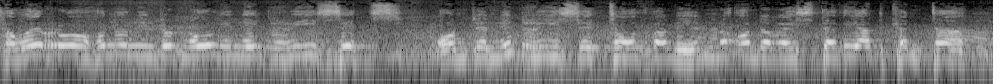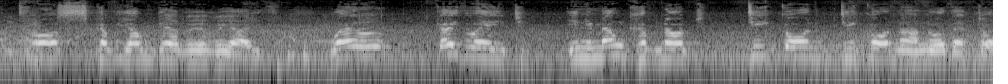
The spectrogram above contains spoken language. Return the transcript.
llawer o hwnnw'n ni'n dod nôl i wneud resits, ond nid resit oedd fan hyn, ond yr eisteddiad cynta dros gyfiawnder i'r iaith. Wel, ga'i ddweud, i ni mewn cyfnod digon, digon anodd eto.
